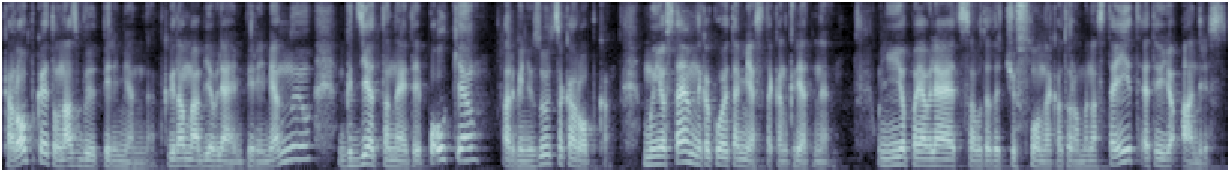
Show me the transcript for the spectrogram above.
Коробка это у нас будет переменная. Когда мы объявляем переменную, где-то на этой полке организуется коробка. Мы ее ставим на какое-то место конкретное. У нее появляется вот это число, на котором она стоит, это ее адрес.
